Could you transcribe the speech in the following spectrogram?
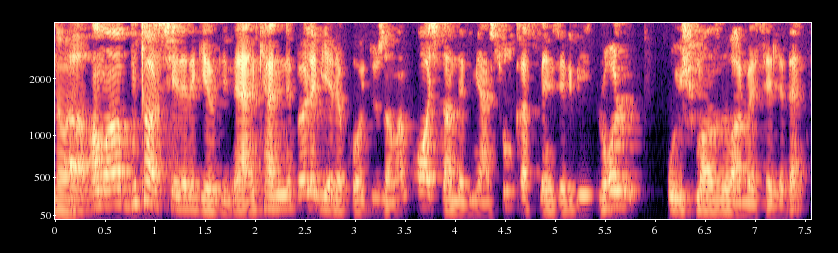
Doğru. Ama bu tarz şeylere girdiğinde yani kendini böyle bir yere koyduğu zaman o açıdan dedim yani Sulkas benzeri bir rol uyuşmazlığı var Veseli'de.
